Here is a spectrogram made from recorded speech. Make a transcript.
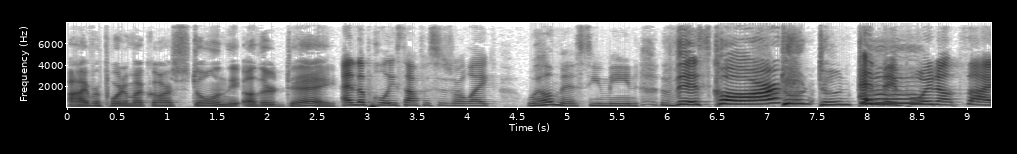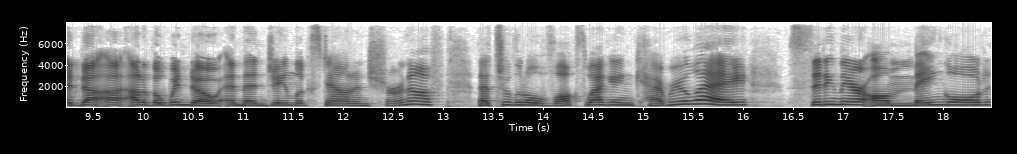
I reported my car stolen the other day. And the police officers are like, Well, miss, you mean this car? Dun, dun, dun. And they point outside uh, out of the window, and then Jane looks down, and sure enough, that's her little Volkswagen Cabriolet sitting there all mangled,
